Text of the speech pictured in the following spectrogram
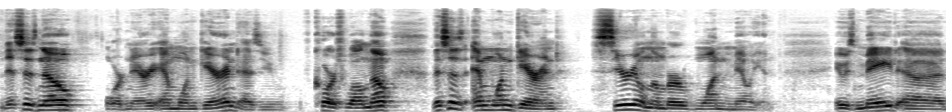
This is no ordinary M1 Garand, as you of course well know. This is M1 Garand serial number 1 million. It was made uh,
